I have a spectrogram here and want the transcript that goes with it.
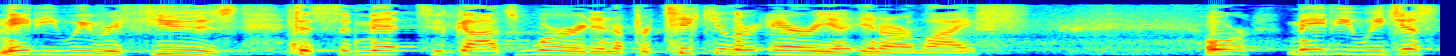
Maybe we refuse to submit to God's Word in a particular area in our life. Or maybe we just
